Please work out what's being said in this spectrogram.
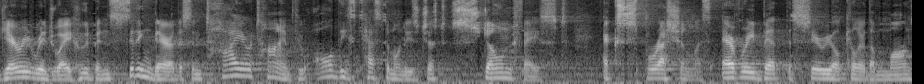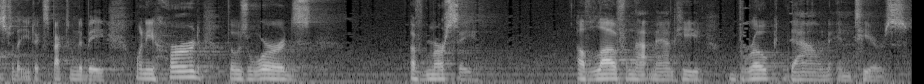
Gary Ridgway, who'd been sitting there this entire time through all these testimonies, just stone faced, expressionless, every bit the serial killer, the monster that you'd expect him to be. When he heard those words of mercy, of love from that man, he broke down in tears.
